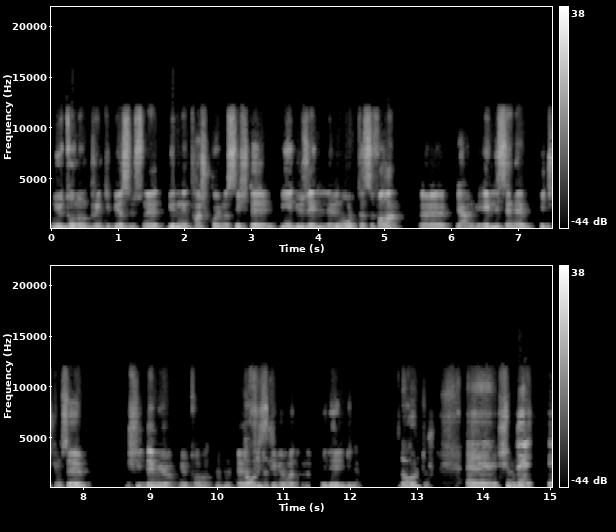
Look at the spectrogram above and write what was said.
Newton'un Principia'sı üstüne birinin taş koyması işte 1750'lerin ortası falan. Ee, yani bir 50 sene hiç kimse bir şey demiyor Newton'un e, fiziği ve matematik ile ilgili. Doğrudur. Ee, şimdi e,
